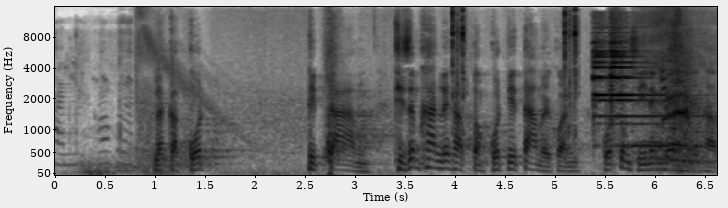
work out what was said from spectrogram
อันข้อเบอร์แล้วก็กดติดตามที่สำคัญเลยครับ ต้องกดติดตามไว้ก่อน กดตรงสีแดงๆเนยครับ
